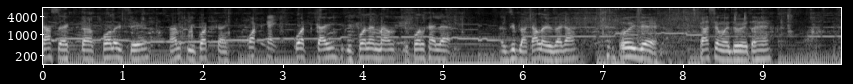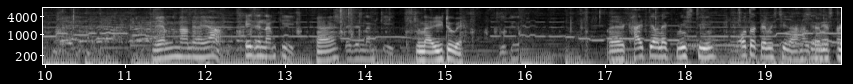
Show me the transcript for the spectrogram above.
গাছে একটা ফল হয়েছে নাম কি? কটকাই। কটকাই। এই ফলের নাম এই খাইলে জিবলা কালো হয়ে জায়গা ওই যে গাছের মধ্যে হয়ে থাকে। এমনি না দে ভাইয়া পেজের নাম কি? হ্যাঁ পেজের নাম কি? না ইউটিউবে খাইতে অনেক মিষ্টি। অত একটা মিষ্টি না হালকা মিষ্টি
